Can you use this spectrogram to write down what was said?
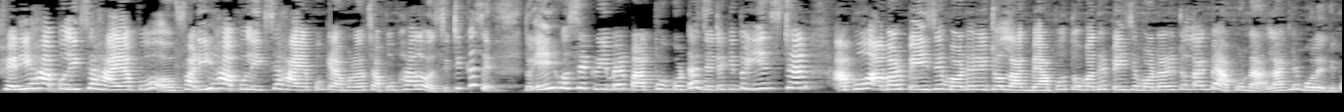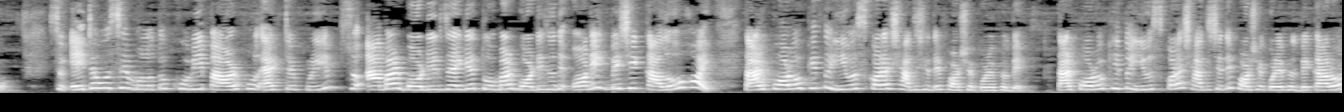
ফেরিহা আপু লিখছে, হাই আপু। ফারিহা আপু লিখছে, হাই আপু, কেমন আছো আপু? ভালো আছি। ঠিক আছে? তো এই হচ্ছে ক্রিমের পার্থক্যটা, যেটা কিন্তু ইনস্ট্যান্ট আপু, আমার পেজে মডারেটর লাগবে। আপু, তোমাদের পেজে মডারেটর লাগবে? আপু, না, লাগলে বলে দিব। সো এটা হচ্ছে মূলত খুবই পাওয়ারফুল একটা ক্রিম সো আমার বডির জায়গায় তোমার বডি যদি অনেক বেশি কালো হয়, তারপরেও কিন্তু ইউজ করার সাথে সাথে ফর্সা করে ফেলবে। তারপরও কিন্তু ইউজ করার সাথে সাথে ফর্সা করে ফেলবে। কারণ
